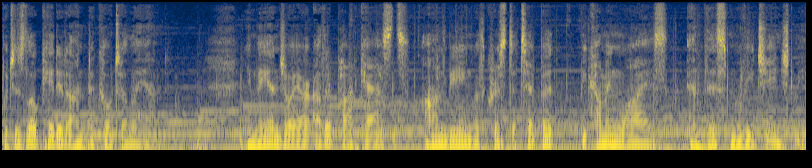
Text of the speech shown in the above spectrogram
which is located on Dakota land. You may enjoy our other podcasts, On Being with Krista Tippett, Becoming Wise, and This Movie Changed Me.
